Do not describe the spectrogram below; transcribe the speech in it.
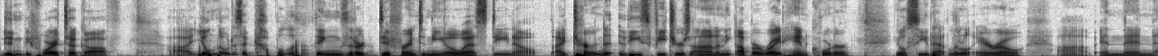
didn't before I took off. Uh, you'll notice a couple of things that are different in the OSD now. I turned these features on in the upper right hand corner. You'll see that little arrow uh, and then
